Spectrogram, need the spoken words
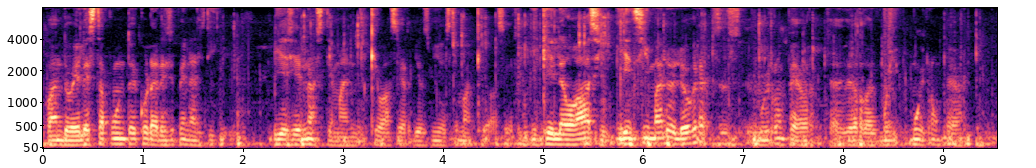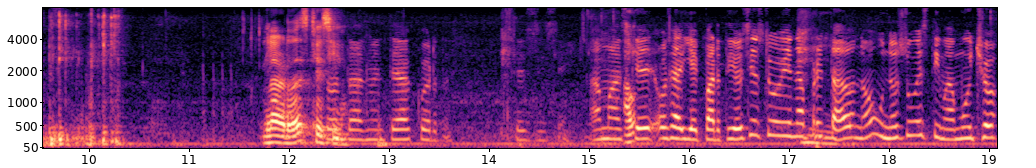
cuando él está a punto de cobrar ese penalti y decir, no, este man, ¿qué va a hacer? Dios mío, este man, ¿qué va a hacer? Y que lo hace y encima lo logra, pues es, es muy rompedor, o sea, de verdad, muy, muy rompedor. La verdad es que sí. Totalmente de acuerdo. Sí, sí, sí. Además Ah. que, o sea, y el partido sí estuvo bien apretado, ¿no? Uno subestima mucho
